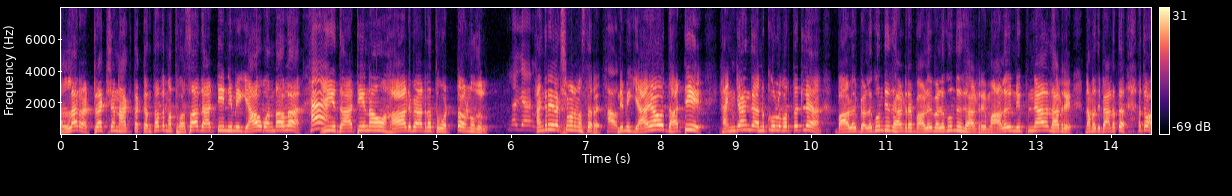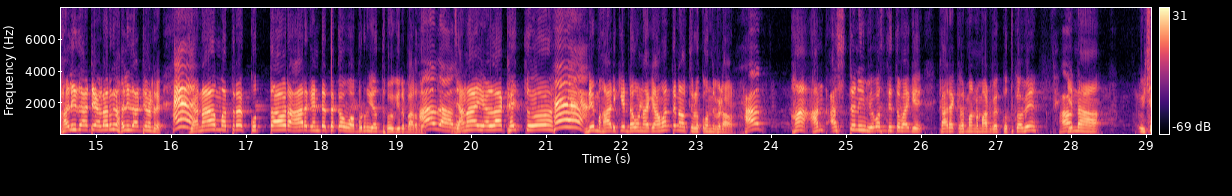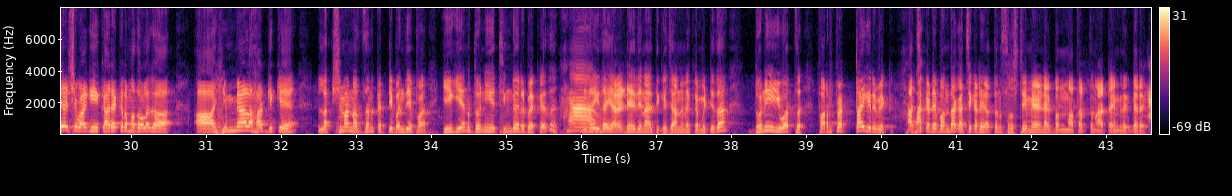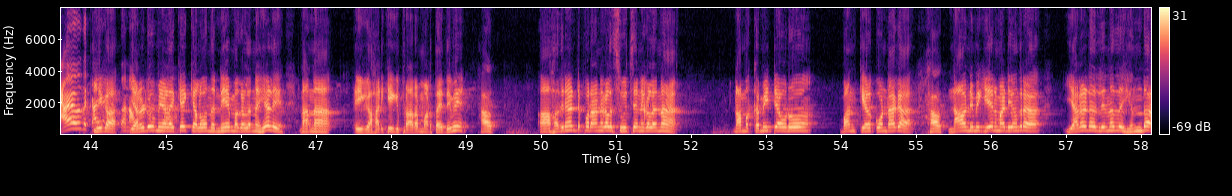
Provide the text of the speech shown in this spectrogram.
ಎಲ್ಲಾರು ಅಟ್ರಾಕ್ಷನ್ ಆಗ್ತಕ್ಕಂಥದ್ದು ಮತ್ತೆ ಹೊಸ ದಾಟಿ ನಿಮಗೆ ಯಾವ ಬಂದಾವಲ್ಲ ಹಾ. ಈ ದಾಟಿ ನಾವು ಹಾಡ್ಬ್ಯಾಡ್ರತ್ ಒಟ್ಟು ಅನ್ನೋದಿಲ್ಲ. ಹಂಗ್ರಿ ಲಕ್ಷ್ಮಣ ಮಾಸ್ತರ್. ನಿಮಗೆ ಯಾವ್ಯಾವ ದಾಟಿ ಹಂಗ್ಯಾಂಗ ಅನುಕೂಲ ಬರ್ತೈತ್ಲೆ ಬಾಳು ಬೆಳಗುಂದಿದ್ ಹಾಡ್ರಿ ಬಾಳು ಬೆಳಗುಂದಿದ್ ಹಾಡ್ರಿ ಮಾಳು ನಿಪ್ನ್ಯಾಳದ ಹಾಡ್ರಿ ನಮ್ಮದು ಬ್ಯಾಡತ ಅಥವಾ ಹಳಿ ದಾಟಿ ಹಾಡೋರು ಹಳಿ ದಾಟಿ ನೋಡ್ರಿ. ಜನ ಮಾತ್ರ ಕುತ್ತಾವ್ರ ಆರು ಗಂಟೆ ತನಕ ಒಬ್ರು ಎದ್ದು ಹೋಗಿರಬಾರ್ದು. ಜನ ಹೇಳಕ್ ಹೈತು ನಿಮ್ ನಿಮ್ಮ ಹಾಡಿಕೆ ಡೌನ್ ಆಗ್ಯಾವಂತ ನಾವು ತಿಳ್ಕೊಂಡ್ ಬಿಡವ್ರು ಹಾ ಅಂತ ಅಷ್ಟು ನೀವು ವ್ಯವಸ್ಥಿತವಾಗಿ ಕಾರ್ಯಕ್ರಮವನ್ನು ಮಾಡ್ಬೇಕು ಕುತ್ಕೋವಿ. ಇನ್ನ ವಿಶೇಷವಾಗಿ ಕಾರ್ಯಕ್ರಮದೊಳಗ ಆ ಹಿಮ್ಮ್ಯಾಳ ಹಾಡ್ಲಿಕ್ಕೆ ಲಕ್ಷ್ಮಣ್ ಅಜ್ಜನ್ ಕಟ್ಟಿ ಬಂದಿಯಪ್ಪ. ಈಗೇನು ಧ್ವನಿ ಐತಿ ಹಿಂಗ ಇರ್ಬೇಕು ಇದು? ಇದ ಇದ ಎರಡನೇ ದಿನ ಆಯ್ತು ಗಜಾನನ ಕಮಿಟಿದ ಧ್ವನಿ ಇವತ್ತು ಪರ್ಫೆಕ್ಟ್ ಆಗಿರ್ಬೇಕು ಆಚೆ ಕಡೆ ಬಂದಾಗ ಆಚೆ ಕಡೆ ಹೇಳ್ತಾನೆ ಸೃಷ್ಟಿ ಮೇಳನಾಗ ಬಂದು ಮಾತಾಡ್ತಾನೆ ಆ ಟೈಮ್ದಾಗ ಬೇರೆ. ಈಗ ಎರಡು ಮೇಳಕ್ಕೆ ಕೆಲವೊಂದು ನಿಯಮಗಳನ್ನು ಹೇಳಿ ನನ್ನ ಈಗ ಹಾಡಿಕೆಗೆ ಪ್ರಾರಂಭ ಮಾಡ್ತಾ ಇದ್ದೀವಿ. ಹೌದು. ಆ, ಹದಿನೆಂಟು ಪುರಾಣಗಳ ಸೂಚನೆಗಳನ್ನು ನಮ್ಮ ಕಮಿಟಿ ಅವರು ಬಂದು ಕೇಳ್ಕೊಂಡಾಗ ಹೌದು. ನಾವು ನಿಮಗೆ ಏನು ಮಾಡಿವಿ ಅಂದ್ರೆ ಎರಡು ದಿನದ ಹಿಂದೆ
